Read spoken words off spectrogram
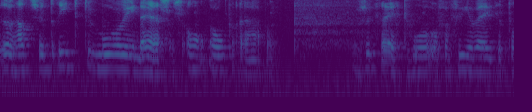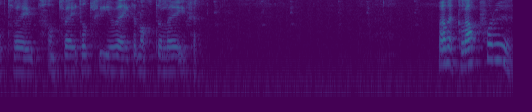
eh, had ze drie tumoren in de hersens, onoperabel. Dus ze kreeg te horen van vier weken tot twee, van twee tot vier weken nog te leven. Wat een klap voor u.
